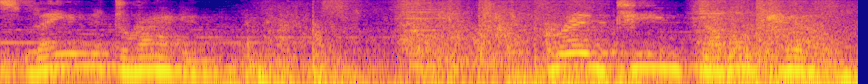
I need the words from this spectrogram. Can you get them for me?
slain the dragon. Red team double kill.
